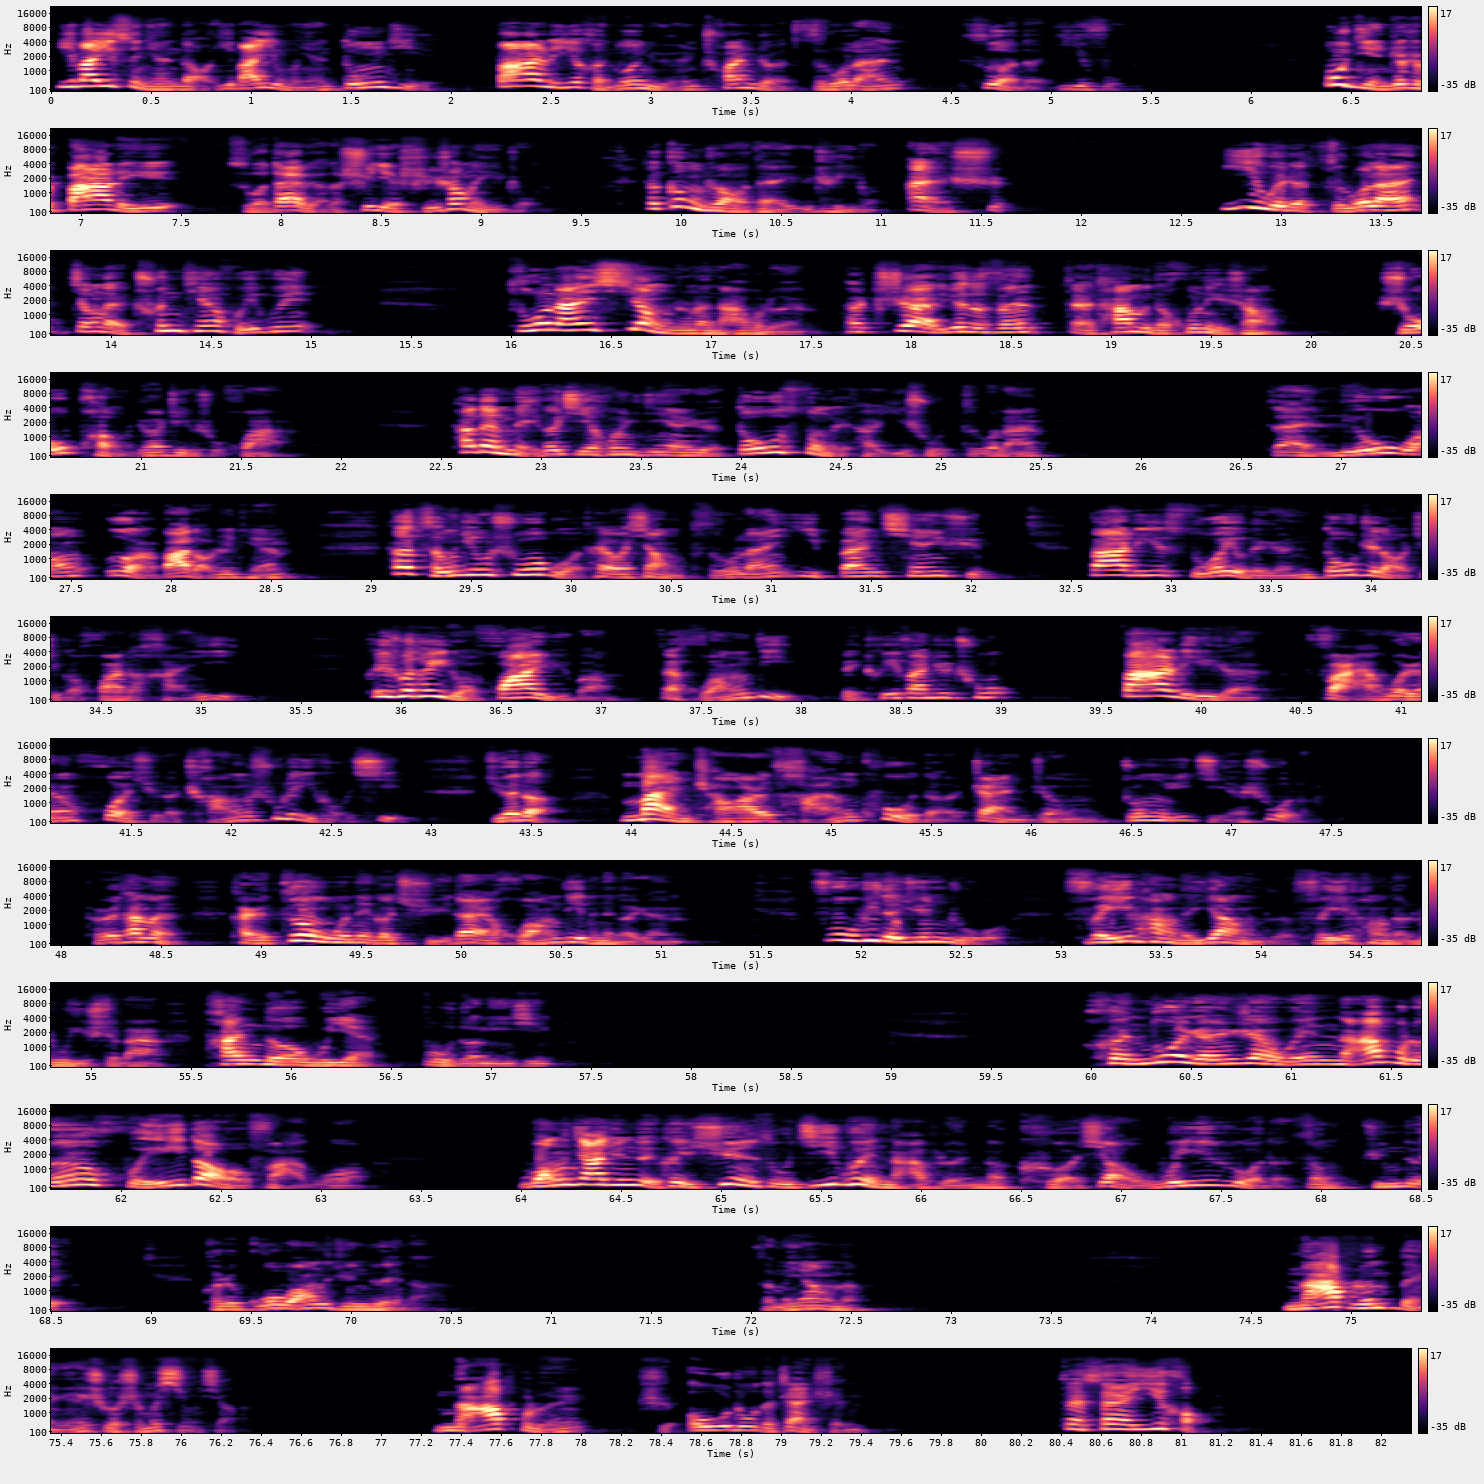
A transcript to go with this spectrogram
一八一四年到一八一五年冬季，巴黎很多女人穿着紫罗兰色的衣服，不仅这是巴黎所代表的世界时尚的一种，它更重要在于这是一种暗示，意味着紫罗兰将在春天回归。紫罗兰象征着拿破仑，他挚爱的约瑟芬在他们的婚礼上手捧着这束花。他在每个结婚纪念日都送给他一束紫罗兰。在流亡厄尔巴岛之前，他曾经说过，他要像紫罗兰一般谦逊。巴黎所有的人都知道这个花的含义，可以说它一种花语吧。在皇帝被推翻之初，巴黎人、法国人获取了长舒了一口气，觉得漫长而残酷的战争终于结束了。可是他们开始憎恶那个取代皇帝的那个人。复辟的君主，肥胖的样子，肥胖的路易十八，贪得无厌，不得民心。很多人认为拿破仑回到法国，王家军队可以迅速击溃拿破仑那可笑微弱的增军队。可是国王的军队呢？怎么样呢？拿破仑本人是个什么形象？拿破仑是欧洲的战神，在三月一号。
